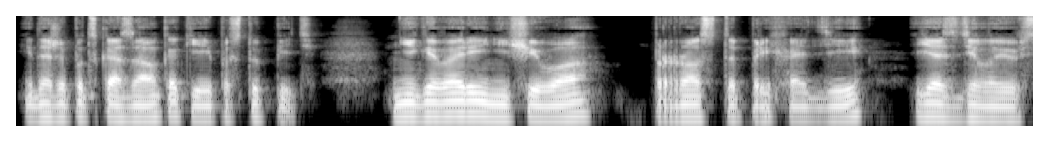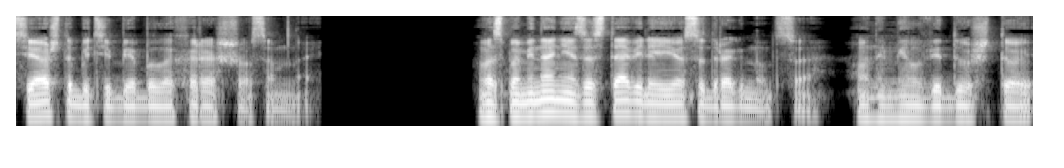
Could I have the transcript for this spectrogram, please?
и даже подсказал, как ей поступить. «Не говори ничего, просто приходи, я сделаю все, чтобы тебе было хорошо со мной». Воспоминания заставили ее содрогнуться. Он имел в виду, что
